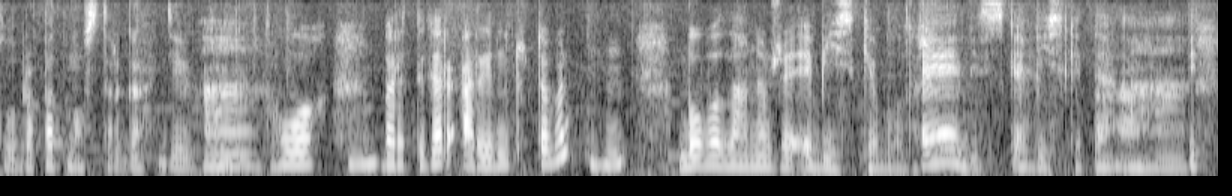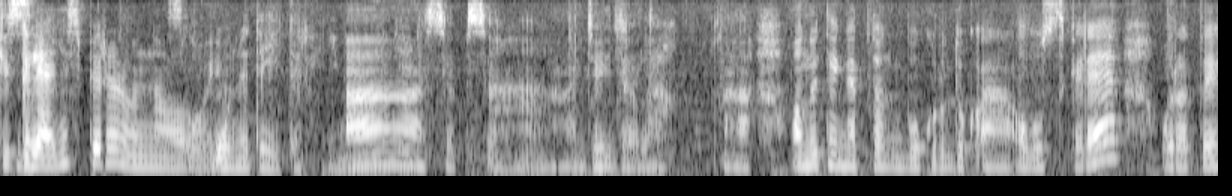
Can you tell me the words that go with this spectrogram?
холобра патностарга деп. Хох, бартыгар арыны туттабын. Бу балланы уже эбиске болар. Эбиске. Эбиске да. Глянец берер, оны уны тейтер. А, сөп-сөп. Ага, жайдалах. Оны тәңәттен бұл күрдік олыс кәрі, ораты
